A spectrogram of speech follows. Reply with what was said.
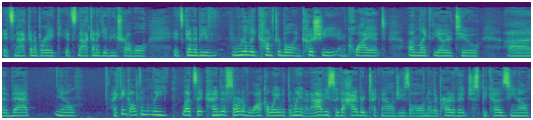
it's not going to break, it's not going to give you trouble, it's going to be really comfortable and cushy and quiet, unlike the other two. Uh, that you know, I think ultimately lets it kind of sort of walk away with the win. And obviously, the hybrid technology is a whole another part of it, just because you know,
